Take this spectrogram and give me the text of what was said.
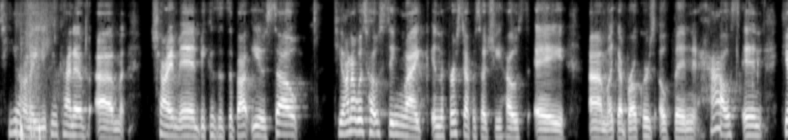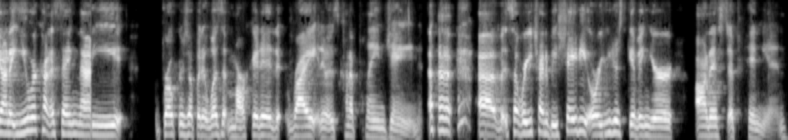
Tiana. You can kind of um, chime in because it's about you. So, Tiana was hosting like in the first episode, she hosts a um, like a broker's open house. And Quiana, you were kind of saying that the brokers open it wasn't marketed right and it was kind of plain jane. Um, so were you trying to be shady or are you just giving your honest opinion?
